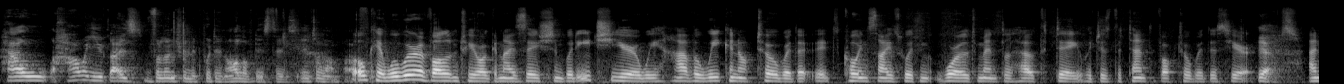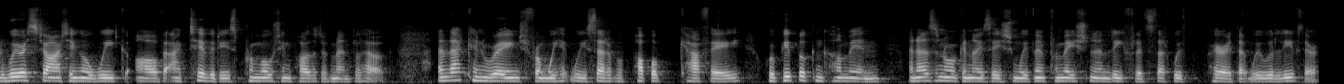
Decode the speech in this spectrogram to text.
How how are you guys voluntarily putting all of these things into one part? Okay, well, we're a voluntary organisation, but each year we have a week in October that it coincides with World Mental Health Day, which is the 10th of October this year. Yes. And we're starting a week of activities promoting positive mental health. And that can range from we, we set up a pop up cafe where people can come in, and as an organisation, we have information and leaflets that we've prepared that we will leave there,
